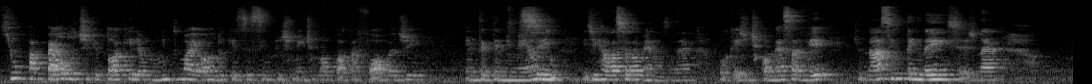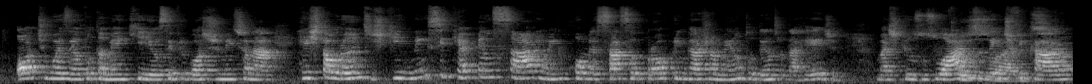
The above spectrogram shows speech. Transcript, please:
que o papel do TikTok ele é muito maior do que ser simplesmente uma plataforma de entretenimento Sim. e de relacionamento, né? Porque a gente começa a ver que nascem tendências, né? Ótimo exemplo também que eu sempre gosto de mencionar: restaurantes que nem sequer pensaram em começar seu próprio engajamento dentro da rede, mas que os usuários, os usuários. identificaram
